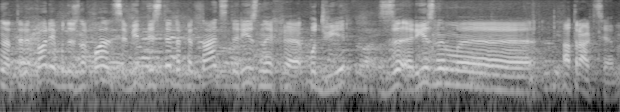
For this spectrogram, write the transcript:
На території будуть знаходитися від 10 до 15 різних е, подвір'я з різними е, атракціями.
